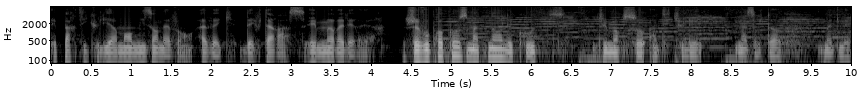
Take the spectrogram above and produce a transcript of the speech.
est particulièrement mis en avant avec Dave Taras et Murray Lehrer. Je vous propose maintenant l'écoute du morceau intitulé Mazel Tov Medley.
